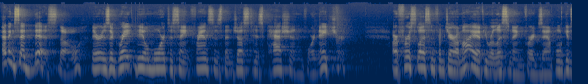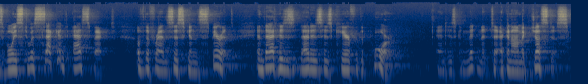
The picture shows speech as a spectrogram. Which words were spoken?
Having said this, though, there is a great deal more to St. Francis than just his passion for nature. Our first lesson from Jeremiah, if you were listening, for example, gives voice to a second aspect of the Franciscan spirit, and that is, that is his care for the poor and his commitment to economic justice.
